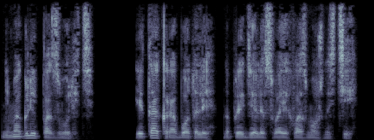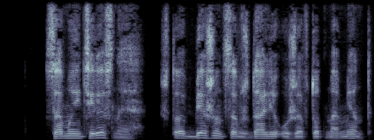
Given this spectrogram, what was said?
не могли позволить. И так работали на пределе своих возможностей. Самое интересное, что беженцев ждали уже в тот момент,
